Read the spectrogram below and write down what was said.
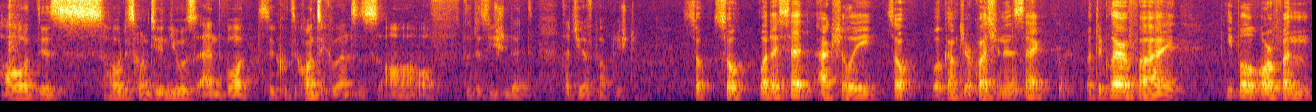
How this how this continues and what the, the consequences are of the decision that, that you have published? So, so what I said actually, so we'll come to your question in a sec, but to clarify, people orphan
